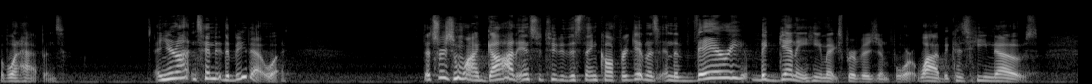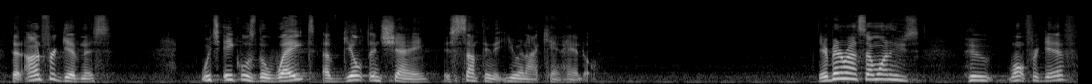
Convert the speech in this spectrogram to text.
of what happens. And you're not intended to be that way. That's the reason why God instituted this thing called forgiveness. In the very beginning, He makes provision for it. Why? Because He knows that unforgiveness, which equals the weight of guilt and shame, is something that you and I can't handle. You ever been around someone who's, who won't forgive?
